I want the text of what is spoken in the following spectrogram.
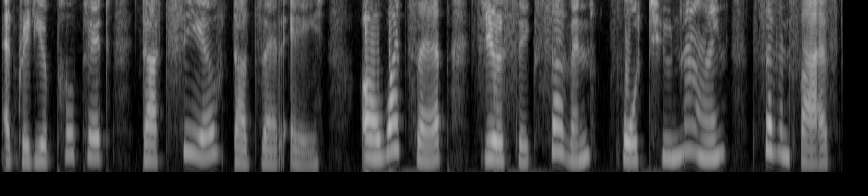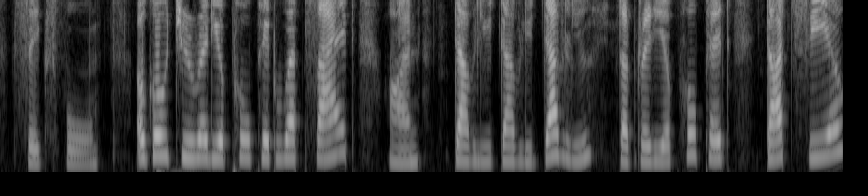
at radiopulpit.co.za or WhatsApp 067 429 7564 or go to Radio Pulpit website on www.radiopulpit.co.za.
